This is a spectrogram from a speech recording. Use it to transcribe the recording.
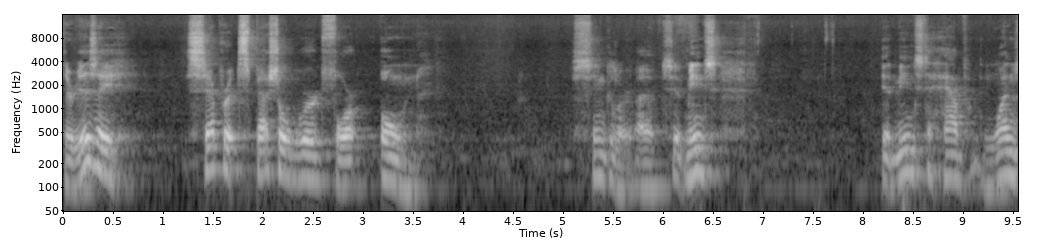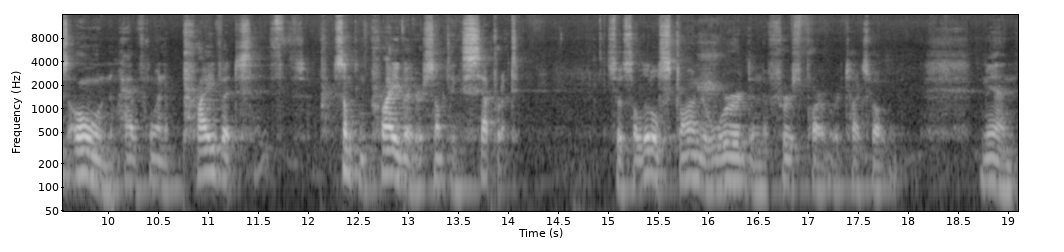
there is a separate special word for own, singular. Uh, it means it means to have one's own, have one private, something private or something separate. So it's a little stronger word than the first part where it talks about men.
